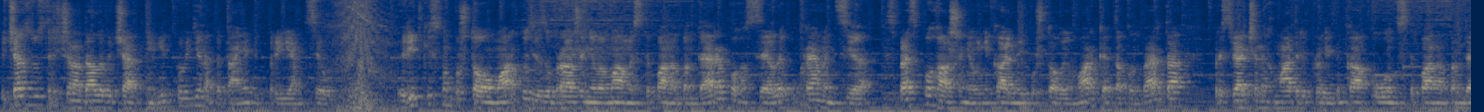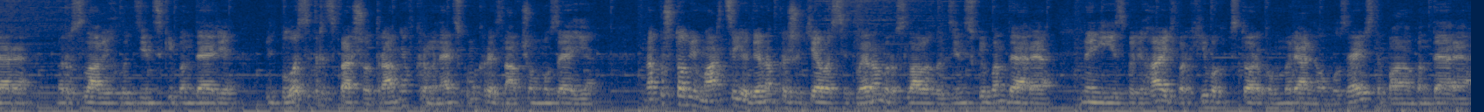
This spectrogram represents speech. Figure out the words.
Під час зустрічі надали вичерпні відповіді на питання підприємців. Рідкісну поштову марку зі зображеннями мами Степана Бандери погасили у Кременці. Спецпогашення унікальної поштової марки та конверта, присвячених матері провідника ОУН Степана Бандери Мирославі Глодзінській Бандері, відбулося 31 травня в Кременецькому краєзнавчому музеї. На поштовій марці єдина прижиттєва світлина Мирослави Глодзінської Бандери. Нині її зберігають в архівах історико-меморіального музею Степана Бандери.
